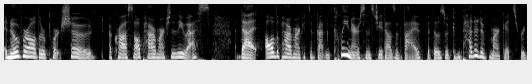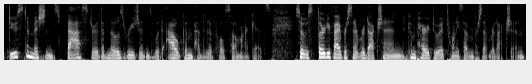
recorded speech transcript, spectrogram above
And overall, the report showed across all power markets in the US that all the power markets have gotten cleaner since 2005, but those with competitive markets reduced emissions faster than those regions without competitive wholesale markets. So it was 35% reduction compared to a 27% reduction.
